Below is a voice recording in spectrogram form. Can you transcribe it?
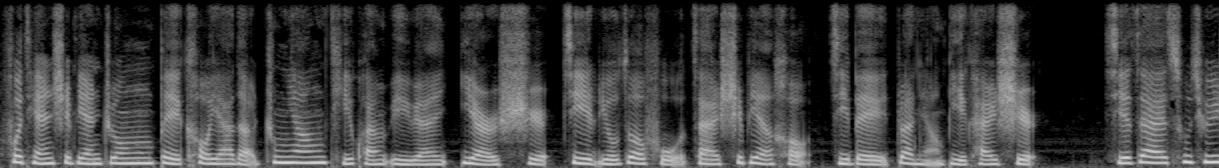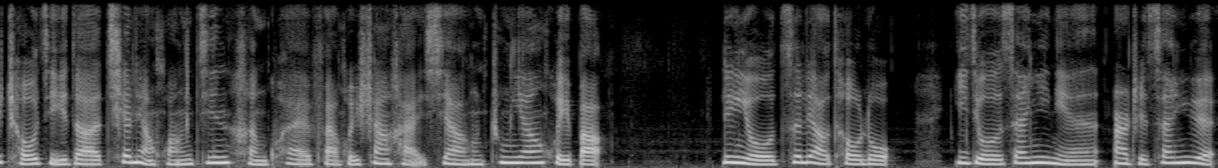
富田事变中被扣押的中央提款委员叶尔士即刘作甫，在事变后即被断粮币开市，携在苏区筹集的千两黄金很快返回上海向中央汇报。另有资料透露，一九三一年二至三月，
